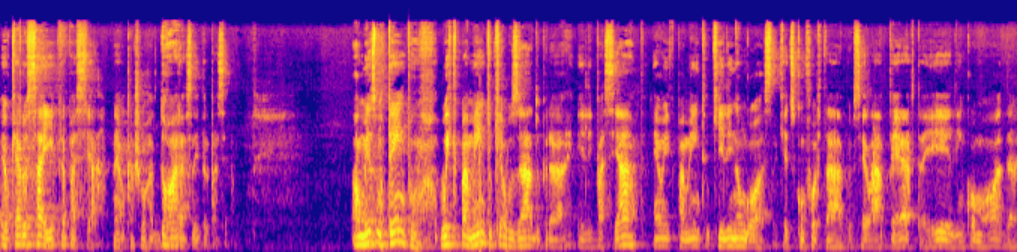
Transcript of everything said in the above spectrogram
eu quero sair para passear. Né? O cachorro adora sair para passear. Ao mesmo tempo, o equipamento que é usado para ele passear é um equipamento que ele não gosta, que é desconfortável. Sei lá, aperta ele, incomoda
